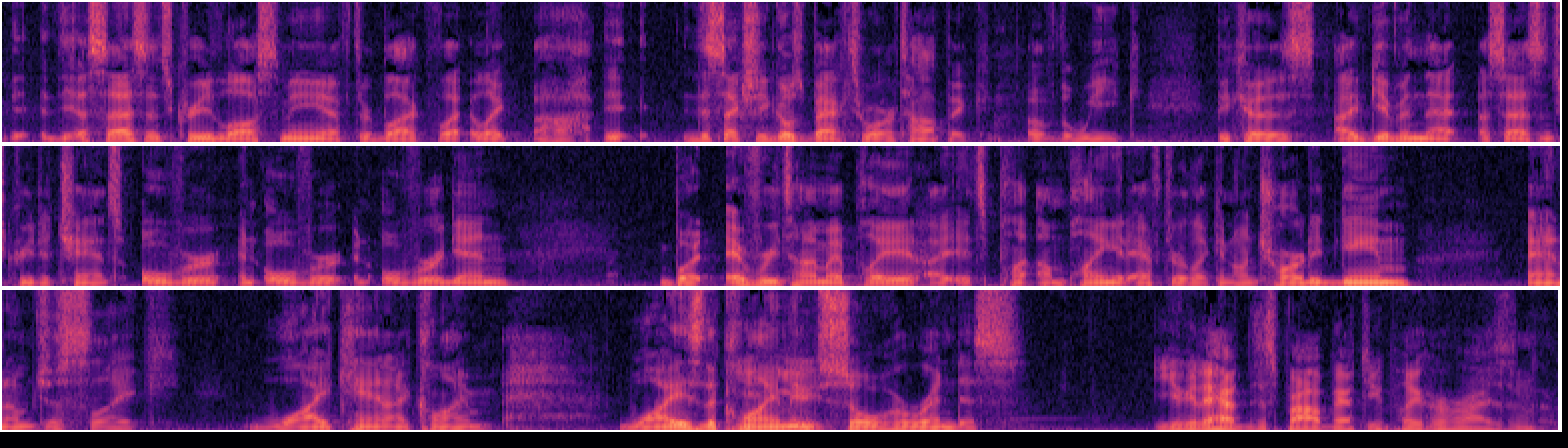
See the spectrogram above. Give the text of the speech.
The- the Assassin's Creed lost me after Black Flag. Like, uh, it, this actually goes back to our topic of the week because I've given that Assassin's Creed a chance over and over and over again. But every time I play it, I, it's pl- I'm playing it after like an Uncharted game, and I'm just like, why can't I climb? Why is the climbing you- so horrendous? You're gonna have this problem after you play Horizon.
